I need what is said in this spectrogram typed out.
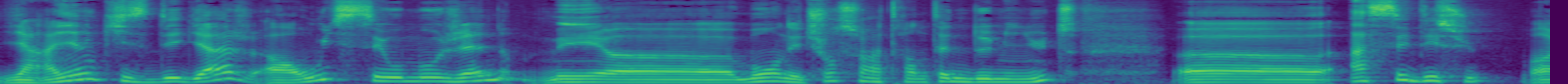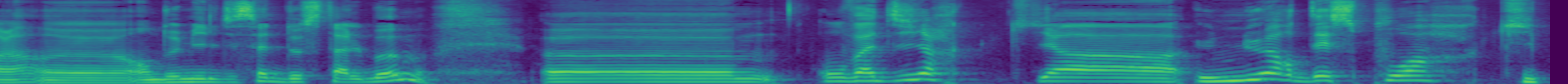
il y a rien qui se dégage. Alors oui c'est homogène mais bon on est toujours sur la trentaine de minutes. Assez déçu voilà en 2017 de cet album on va dire qu'il y a une lueur d'espoir qui,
